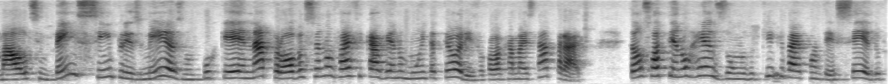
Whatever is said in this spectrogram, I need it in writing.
uma aula assim, bem simples mesmo, porque na prova você não vai ficar vendo muita teoria, vou colocar mais na prática. Então, só tendo um resumo do que, que vai acontecer, do,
